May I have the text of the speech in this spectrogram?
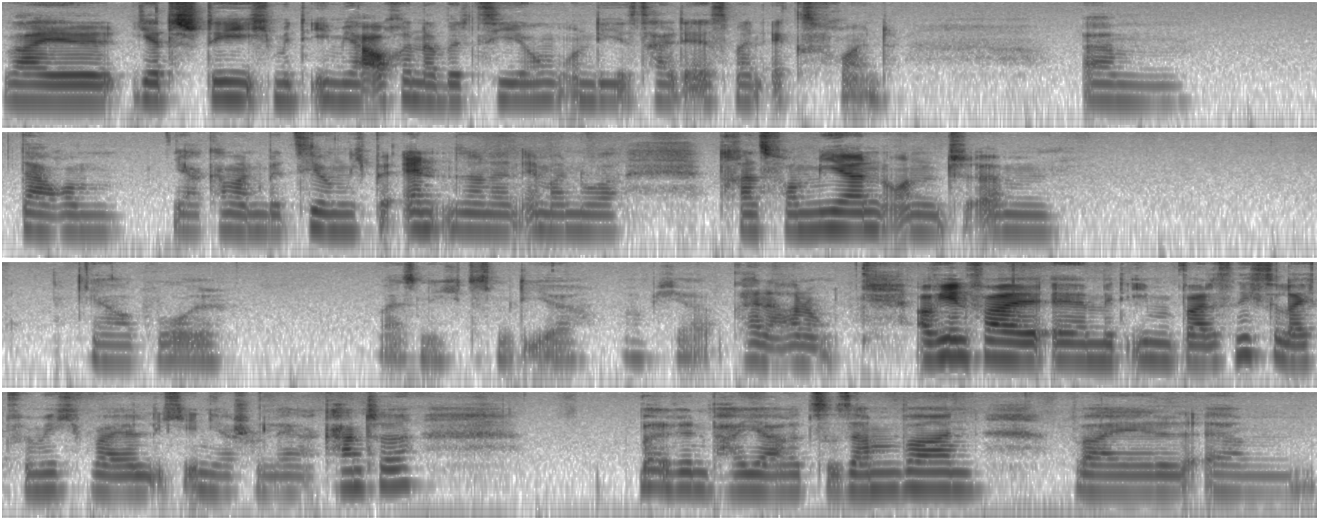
weil jetzt stehe ich mit ihm ja auch in einer Beziehung und die ist halt, er ist mein Ex-Freund. Ähm, darum ja, kann man Beziehungen nicht beenden, sondern immer nur transformieren und ähm, ja, obwohl, weiß nicht, das mit ihr habe ich ja keine Ahnung. Auf jeden Fall äh, mit ihm war das nicht so leicht für mich, weil ich ihn ja schon länger kannte, weil wir ein paar Jahre zusammen waren, weil ähm,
